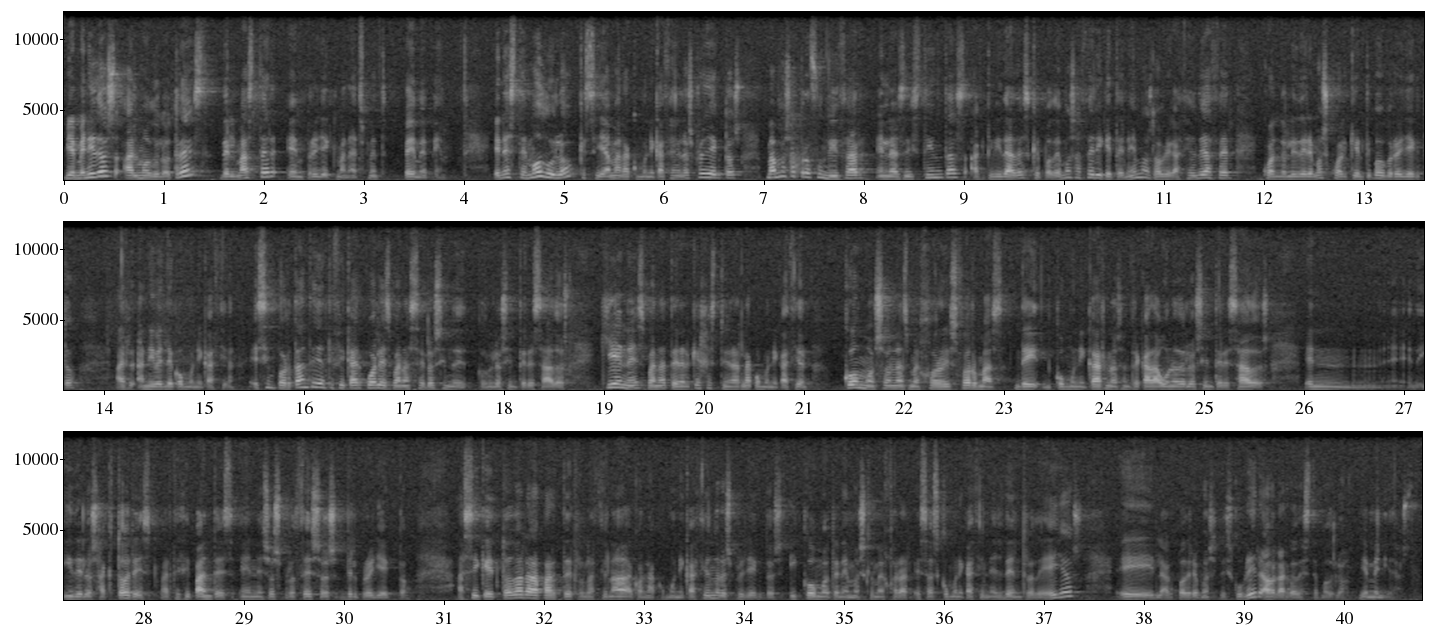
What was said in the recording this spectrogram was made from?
Bienvenidos al módulo 3 del Máster en Project Management PMP. En este módulo, que se llama la comunicación en los proyectos, vamos a profundizar en las distintas actividades que podemos hacer y que tenemos la obligación de hacer cuando lideremos cualquier tipo de proyecto a nivel de comunicación. Es importante identificar cuáles van a ser los, interesados, quiénes van a tener que gestionar la comunicación, cómo son las mejores formas de comunicarnos entre cada uno de los interesados y de los actores participantes en esos procesos del proyecto. Así que toda la parte relacionada con la comunicación de los proyectos y cómo tenemos que mejorar esas comunicaciones dentro de ellos, eh, la podremos descubrir a lo largo de este módulo. Bienvenidos.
